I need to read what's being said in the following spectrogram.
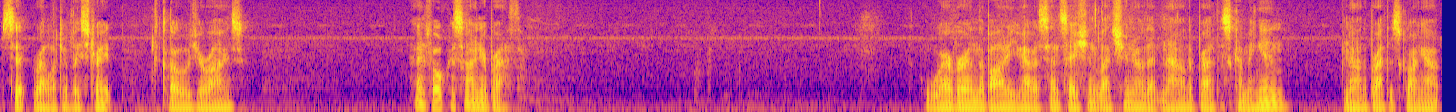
Sit relatively straight, close your eyes, and focus on your breath. Wherever in the body you have a sensation lets you know that now the breath is coming in, now the breath is going out,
